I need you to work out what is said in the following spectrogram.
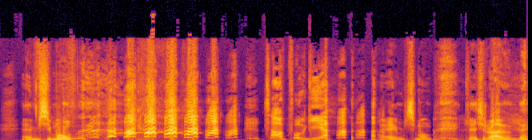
MC 몽? 자폭이야. MC 몽개 싫어하는데.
